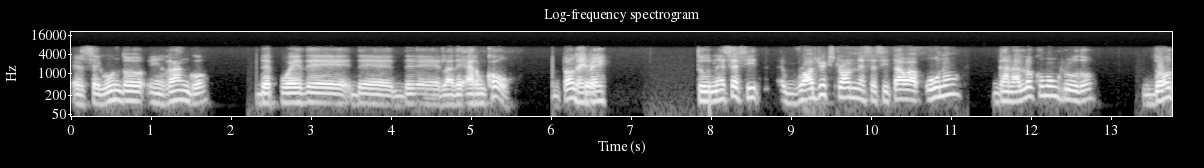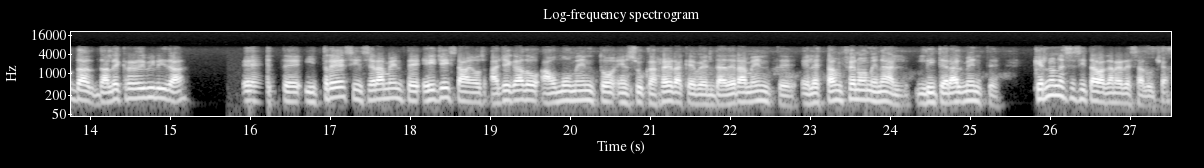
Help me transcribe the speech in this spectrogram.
el segundo en rango después de, de- de la de Adam Cole. Entonces, Baby. tú necesitas, Roderick Strong necesitaba uno, ganarlo como un rudo, dos, da- darle credibilidad, este, y tres, sinceramente, AJ Styles ha llegado a un momento en su carrera que verdaderamente él es tan fenomenal, literalmente, que él no necesitaba ganar esa lucha.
